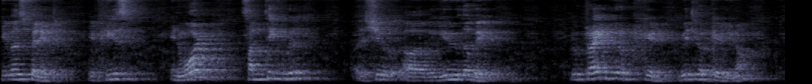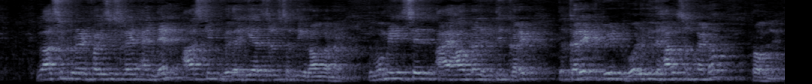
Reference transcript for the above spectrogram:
he will spell it. If he is involved, something will uh, uh, give you the way. You try with your kid, with your kid, you know. You ask him to five, six lines and then ask him whether he has done something wrong or not. The moment he says, I have done everything correct, the correct word will have some kind of problem.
